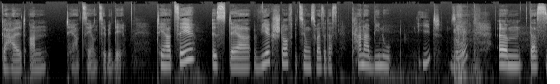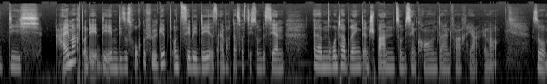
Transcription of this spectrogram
Gehalt an THC und CBD. THC ist der Wirkstoff bzw. das Cannabinoid, so, ähm, das dich high macht und e die eben dieses Hochgefühl gibt. Und CBD ist einfach das, was dich so ein bisschen ähm, runterbringt, entspannt, so ein bisschen calmt einfach. Ja, genau. So.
